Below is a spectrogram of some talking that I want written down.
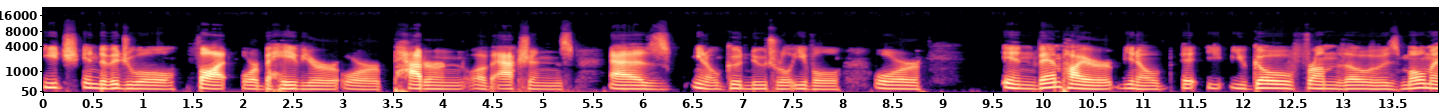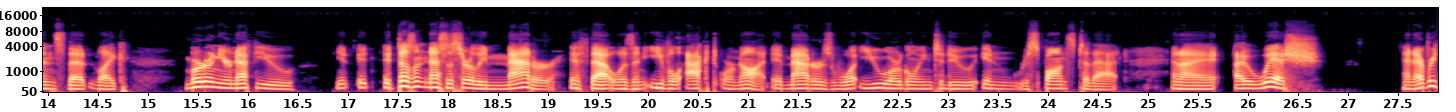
each individual thought or behavior or pattern of actions as you know good neutral evil or in vampire you know it, you, you go from those moments that like murdering your nephew it, it, doesn't necessarily matter if that was an evil act or not. It matters what you are going to do in response to that. And i i wish and every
